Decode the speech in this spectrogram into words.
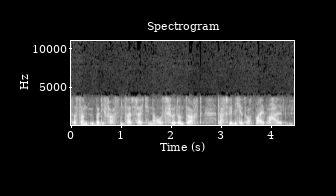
das dann über die Fastenzeit vielleicht hinausführt und sagt, das will ich jetzt auch beibehalten.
